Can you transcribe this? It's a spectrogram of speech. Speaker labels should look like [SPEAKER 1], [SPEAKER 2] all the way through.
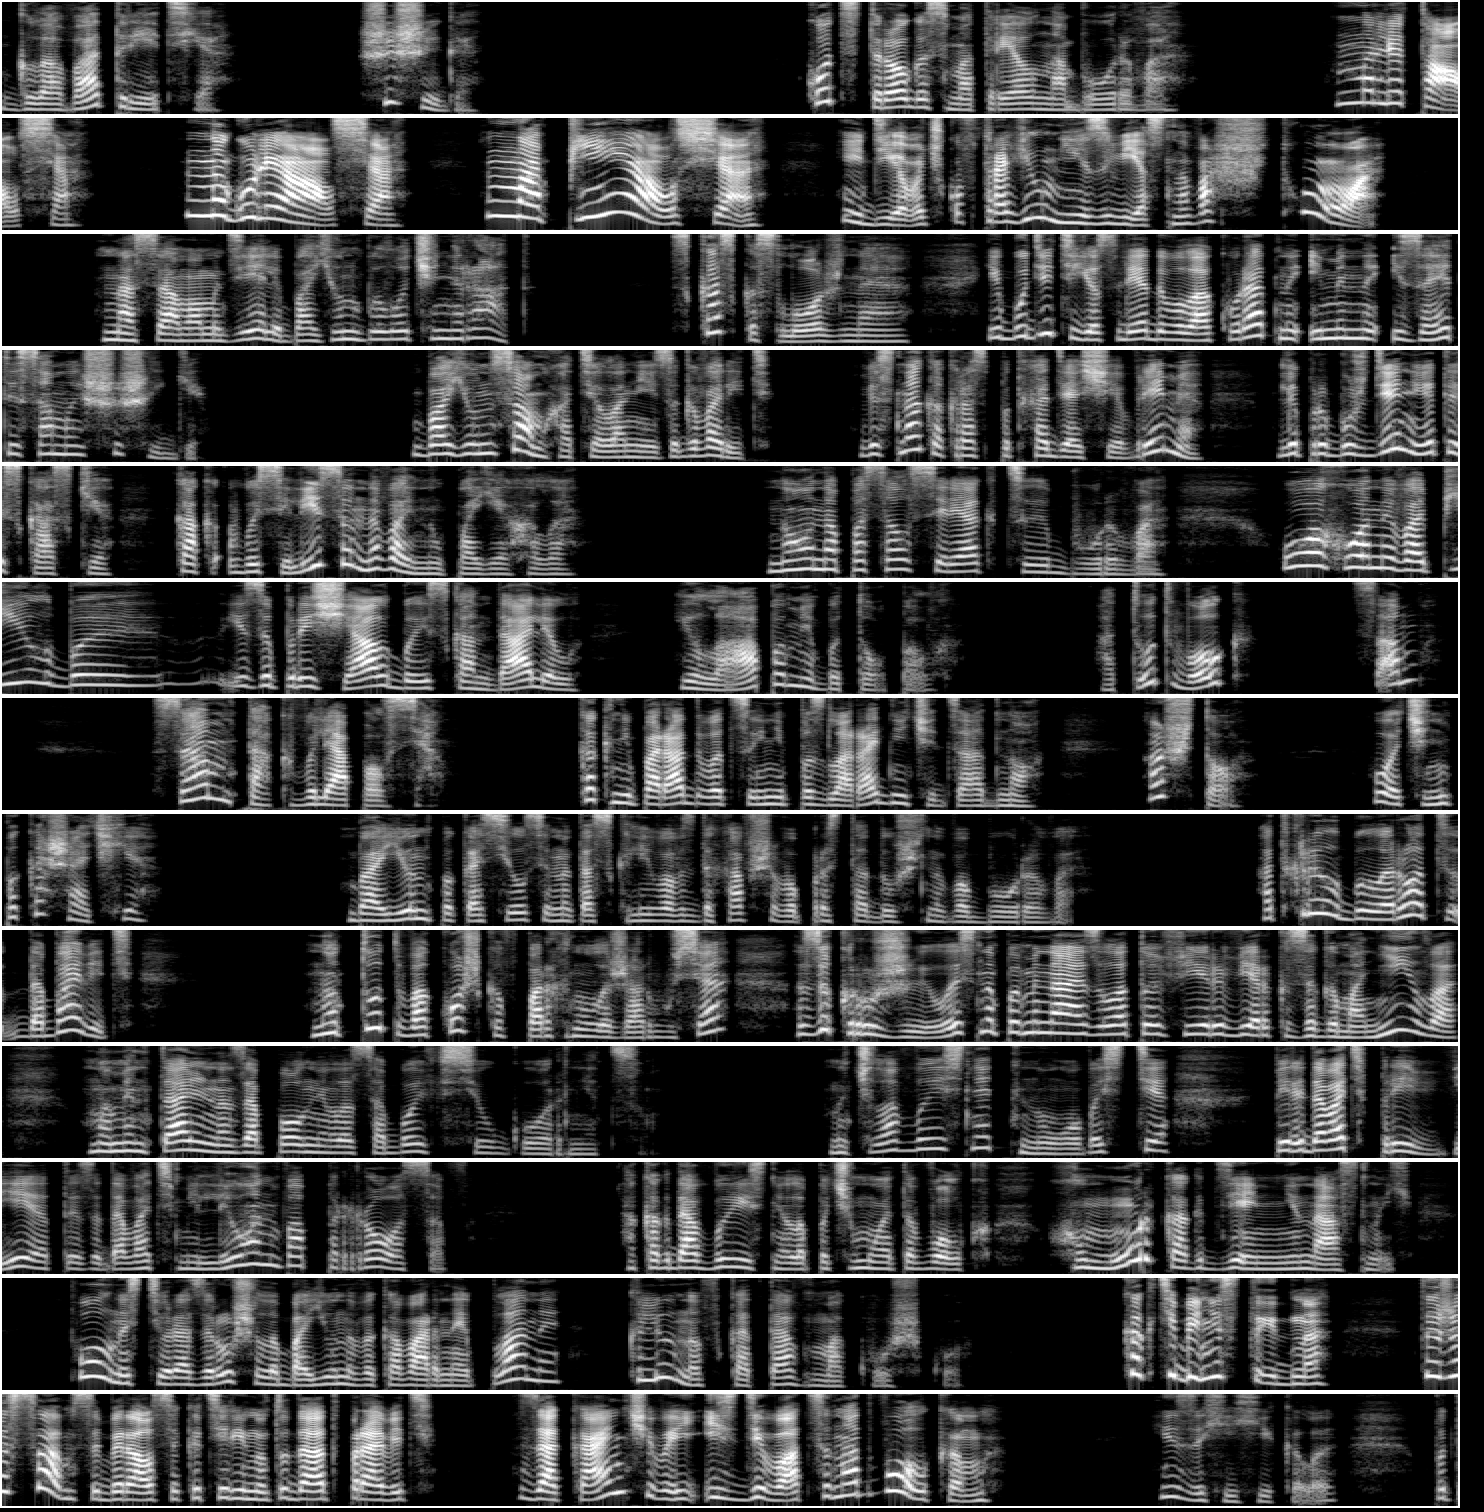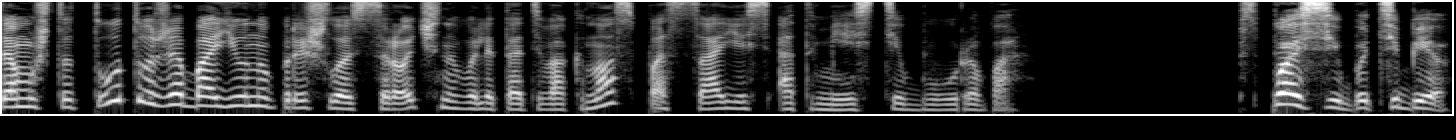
[SPEAKER 1] Глава третья. Шишига. Кот строго смотрел на Бурова.
[SPEAKER 2] Налетался, нагулялся, напился и девочку втравил неизвестно во что.
[SPEAKER 1] На самом деле Баюн был очень рад. Сказка сложная, и будить ее следовало аккуратно именно из-за этой самой шишиги. Баюн сам хотел о ней заговорить. Весна как раз подходящее время для пробуждения этой сказки — как Василиса на войну поехала. Но он опасался реакции Бурова. Ох, он и вопил бы, и запрещал бы, и скандалил, и лапами бы топал. А тут волк сам, сам так вляпался. Как не порадоваться и не позлорадничать заодно. А что? Очень покошачье. Баюн покосился на тоскливо вздыхавшего простодушного Бурова. Открыл было рот добавить, но тут в окошко впорхнула Жаруся, закружилась, напоминая золотой фейерверк, загомонила, моментально заполнила собой всю горницу. Начала выяснять новости, передавать приветы, задавать миллион вопросов. А когда выяснила, почему это волк хмур, как день ненастный, полностью разрушила Баюновы коварные планы, клюнув кота в макушку. «Как тебе не стыдно? Ты же сам собирался Катерину туда отправить!» Заканчивай издеваться над волком. И захихикала, потому что тут уже Баюну пришлось срочно вылетать в окно, спасаясь от мести Бурова.
[SPEAKER 3] Спасибо тебе.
